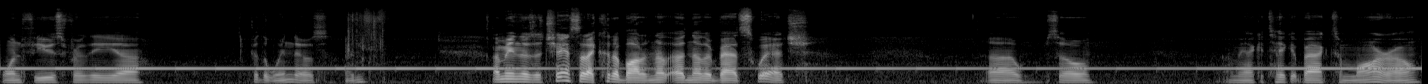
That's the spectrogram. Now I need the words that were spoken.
One fuse for the uh, for the windows. I mean, there's a chance that I could have bought another another bad switch. Uh, so, I mean, I could take it back tomorrow.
